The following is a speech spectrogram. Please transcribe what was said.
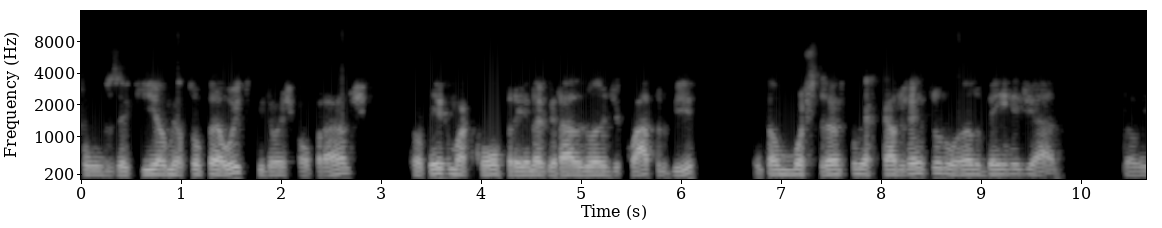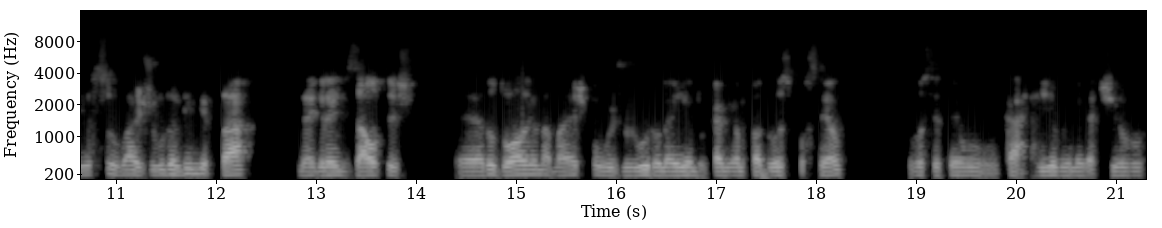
fundos aqui, aumentou para 8 bilhões comprados. Então, teve uma compra aí na virada do ano de 4 bi. Então, mostrando que o mercado já entrou no ano bem irradiado. Então, isso ajuda a limitar né, grandes altas é, do dólar, ainda mais com o juro né, indo caminhando para 12%. Você tem um carrego negativo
